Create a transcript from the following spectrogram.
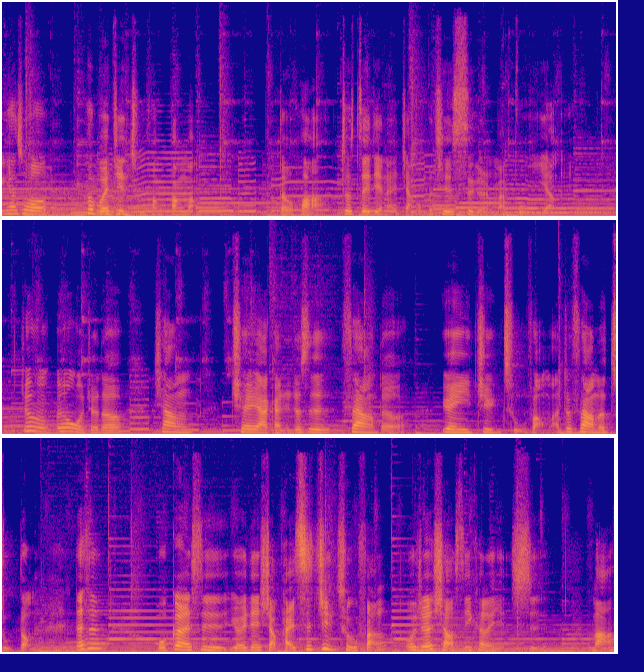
应该说会不会进厨房帮忙的话，就这一点来讲，我们其实四个人蛮不一样的。就因为我觉得像缺牙，感觉就是非常的愿意进厨房嘛，就非常的主动。但是我个人是有一点小排斥进厨房，我觉得小 C 可能也是吗？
